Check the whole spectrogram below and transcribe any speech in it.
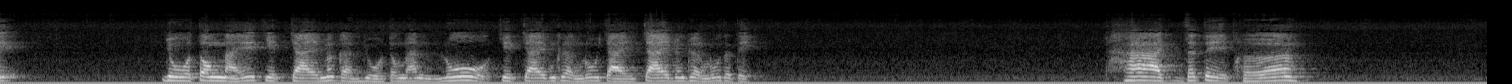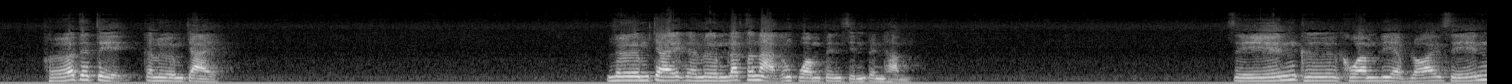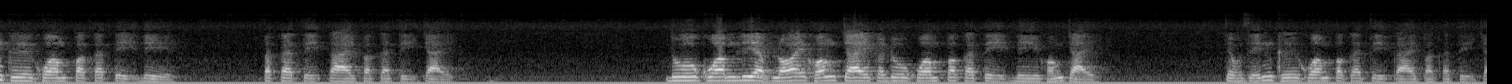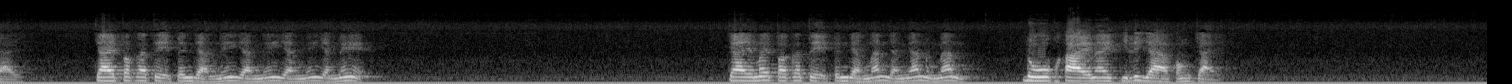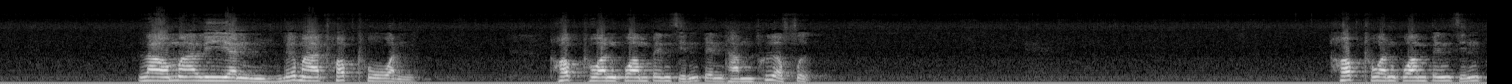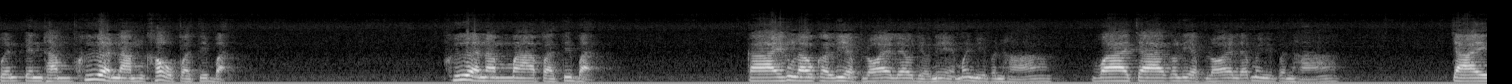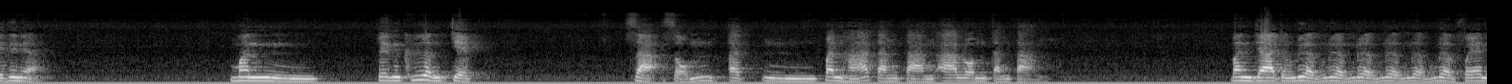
อยู่ตรงไหนจิตใจมันก็อยู่ตรงนั้น รู้จิตใจเป็นเครื่องรู้ใจ ใจเป็นเครื่องรู้สติ ถ้าสติเผลอเผลอสติก็ลืมใจ ลืมใจก็ลืมลักษณะของความเป็นศีลเป็นธรรมศีลคือความเรียบร้อยศีลคือความปกติดี ปกติกายปกติใจ ดูความเรียบร้อยของใจก็ดูความปกติดีของใจ เจ้าศีลคือความปกติกายปกติใจ ใจปกติเป็นอย่างนี้อย่างนี้อย่างนี้อย่างนี้ ใจไม่ปกติเป็นอย่างนั้นอย่างนั้นหนึ่งนั้น ดูภายในกิริยาของใจ เรามาเรียนหรือมาทบทวน ทบทวนความเป็นศีลเป็นธรรมเพื่อฝึก ทบทวนความเป็นศีลเป็นเป็นธรรมเพื่อนำเข้าปฏิบัติ เพื่อนำมาปฏิบัติ กายของเราก็เรียบร้อยแล้วเดี๋ยวนี้ไม่มีปัญหา วาจาก็เรียบร้อยแล้วไม่มีปัญหา ใจที่เนี่ย มันเป็นเครื่องเจ็บ สะสมปัญหาต่างๆ อารมณ์ต่างๆปัญญาต้องเลือกเลือกเลือกเลือกเลือกเลือกเฟ้น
